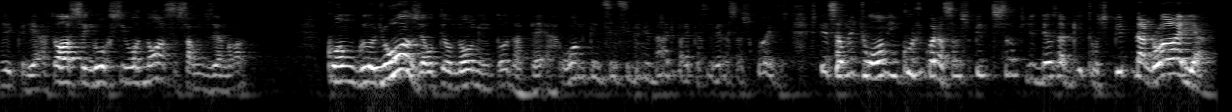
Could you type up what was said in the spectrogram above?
me criaste. Ó Senhor, Senhor nosso, Salmo 19. Quão glorioso é o teu nome em toda a terra. O homem tem sensibilidade para perceber essas coisas. Especialmente o homem em cujo coração o Espírito Santo de Deus habita, o Espírito da glória,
